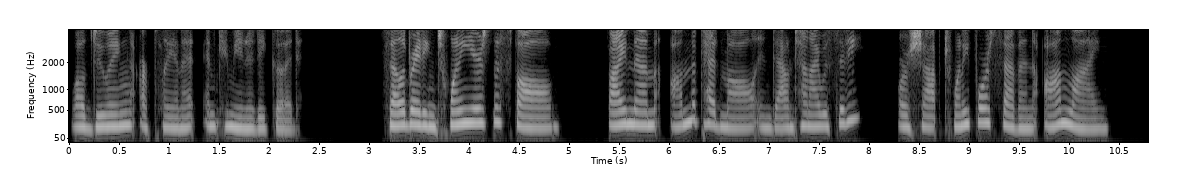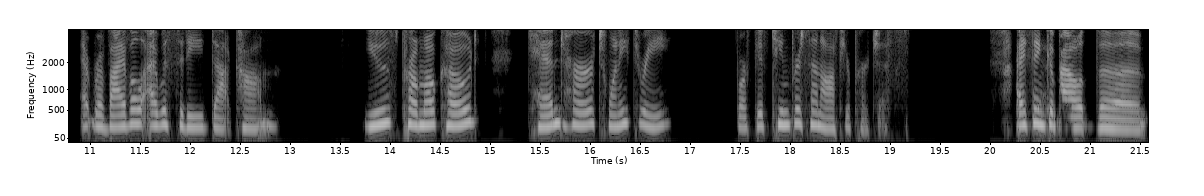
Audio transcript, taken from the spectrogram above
while doing our planet and community good. Celebrating 20 years this fall, find them on the Ped Mall in downtown Iowa City or shop 24 7 online at revivaliowacity.com. Use promo code TENDHER23 for 15% off your purchase. I think yeah. about the,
